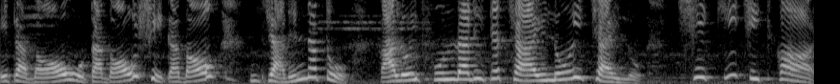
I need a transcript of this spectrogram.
এটা দাও, ওটা দাও, সেটা দাও, জানেন না তো, কাল ওই ফুলদানিটা চাইলোই চাইলো। সে কি চিৎকার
